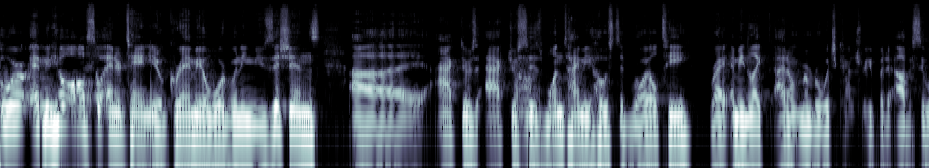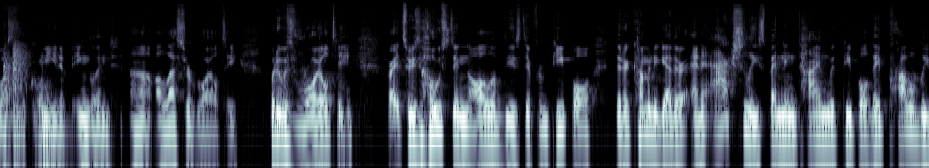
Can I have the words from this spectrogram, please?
we're I mean he'll also entertain you know Grammy award winning musicians, uh, actors, actresses. One time he hosted royalty, right? I mean like I don't remember which country, but it obviously wasn't the Queen of England, uh, a lesser royalty, but it was royalty, right? So he's hosting all of these different people that are coming together and actually spending time with people they probably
